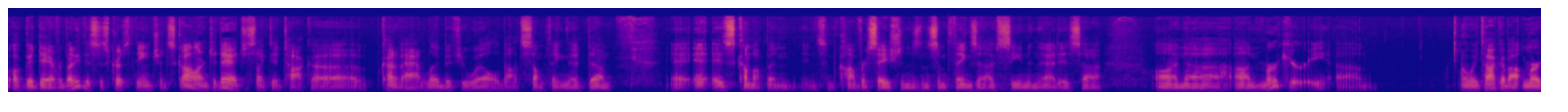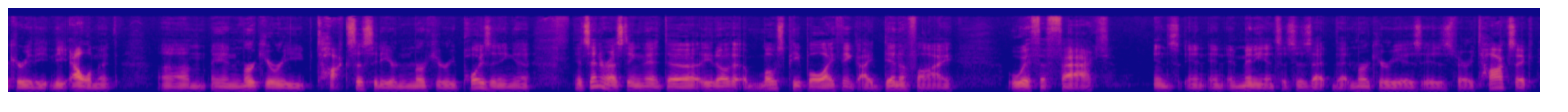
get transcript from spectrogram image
Well, good day, everybody. This is Chris, the Ancient Scholar, and today I'd just like to talk, uh, kind of ad lib, if you will, about something that um, has come up in, in some conversations and some things that I've seen, and that is uh, on uh, on mercury. Um, when we talk about mercury, the the element, um, and mercury toxicity or mercury poisoning, uh, it's interesting that uh, you know that most people I think identify with the fact in, in, in many instances that, that mercury is, is very toxic,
